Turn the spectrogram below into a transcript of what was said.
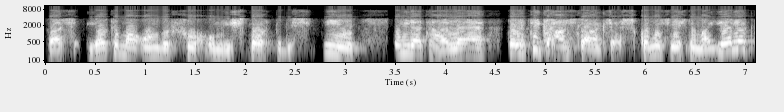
was heeltemal onbevoeg om die sport te bestuur omdat hulle politieke aanstellings is. Kom ons wees nou maar eerlik,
